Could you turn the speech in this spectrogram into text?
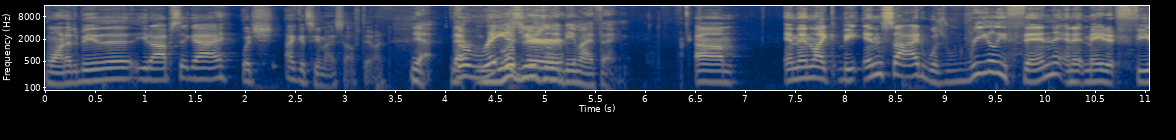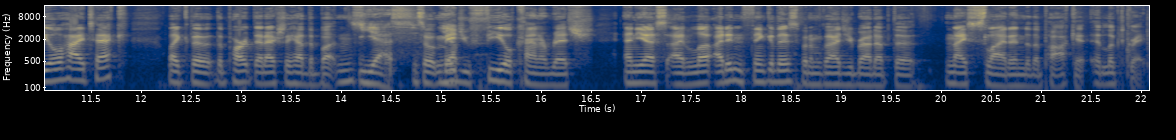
wanted to be the you know opposite guy, which I could see myself doing. yeah. The That would usually be my thing. Um, and then like the inside was really thin, and it made it feel high tech, like the the part that actually had the buttons. Yes. And so it made Yep. you feel kind of rich. And yes, I love. I didn't think of this, but I'm glad you brought up the nice slide into the pocket. It looked great.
